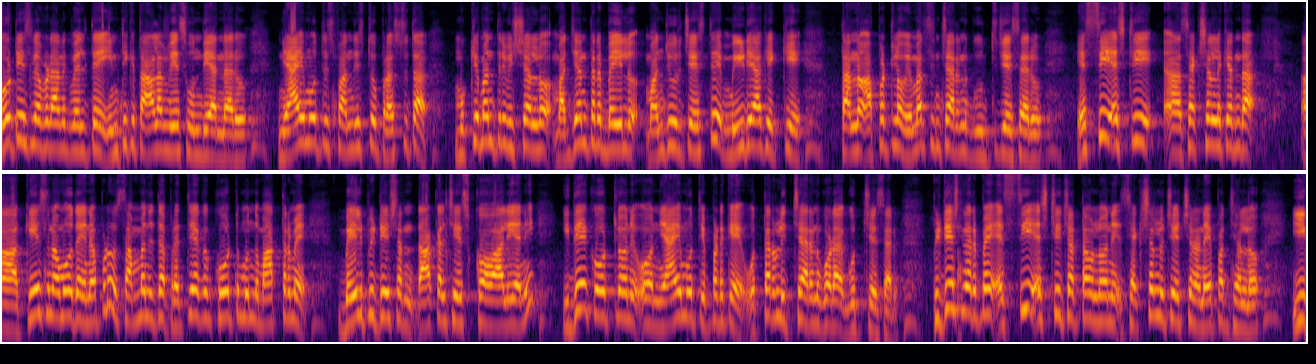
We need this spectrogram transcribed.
నోటీసులు ఇవ్వడానికి వెళ్తే ఇంటికి తాళం వేసి ఉంది అన్నారు. న్యాయమూర్తి స్పందిస్తూ ప్రస్తుత ముఖ్యమంత్రి విషయంలో మధ్యంతర బెయిల్ మంజూరు చేస్తే మీడియాకి ఎక్కి తను అప్పట్లో విమర్శించారని గుర్తు చేశారు. ఎస్సీ ఎస్టీ సెక్షన్ల కింద కేసు నమోదైనప్పుడు సంబంధిత ప్రత్యేక కోర్టు ముందు మాత్రమే బెయిల్ పిటిషన్ దాఖలు చేసుకోవాలి అని ఇదే కోర్టులోని ఓ న్యాయమూర్తి ఇప్పటికే ఉత్తర్వులు ఇచ్చారని కూడా గుర్తు చేశారు. పిటిషనర్పై ఎస్సీ ఎస్టీ చట్టంలోని సెక్షన్లు చేర్చిన నేపథ్యంలో ఈ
